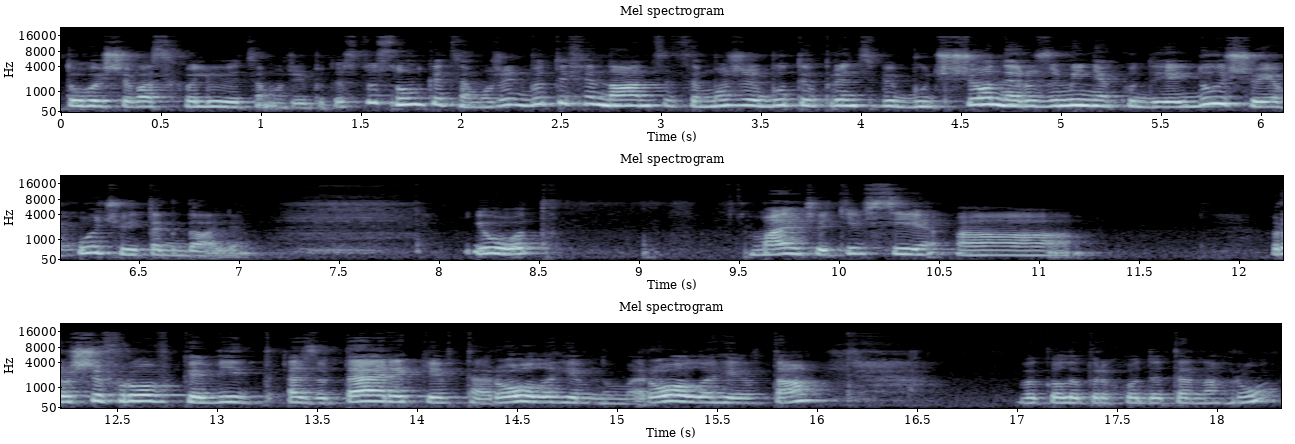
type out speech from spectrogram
того, що вас хвилює, це можуть бути стосунки, це можуть бути фінанси, це може бути, в принципі, будь-що, нерозуміння, куди я йду, що я хочу і так далі. І от, маючи ті всі а, розшифровки від езотериків, тарологів, нумерологів, та, ви коли приходите на гру,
